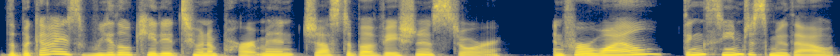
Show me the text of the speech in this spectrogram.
The Bagais relocated to an apartment just above Vaishno's store, And for a while, things seemed to smooth out.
